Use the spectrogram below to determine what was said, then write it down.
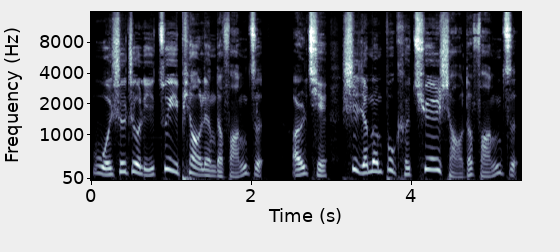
我是这里最漂亮的房子，而且是人们不可缺少的房子。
